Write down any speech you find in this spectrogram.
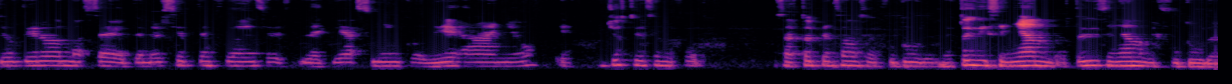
yo quiero, no sé, tener cierta influencia de aquí a 5 o 10 años, yo estoy haciendo fotos. O sea, estoy pensando en el futuro, me estoy diseñando, estoy diseñando mi futuro.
